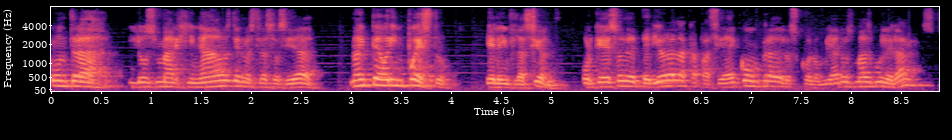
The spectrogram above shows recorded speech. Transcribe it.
contra los marginados de nuestra sociedad. No hay peor impuesto que la inflación, porque eso deteriora la capacidad de compra de los colombianos más vulnerables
